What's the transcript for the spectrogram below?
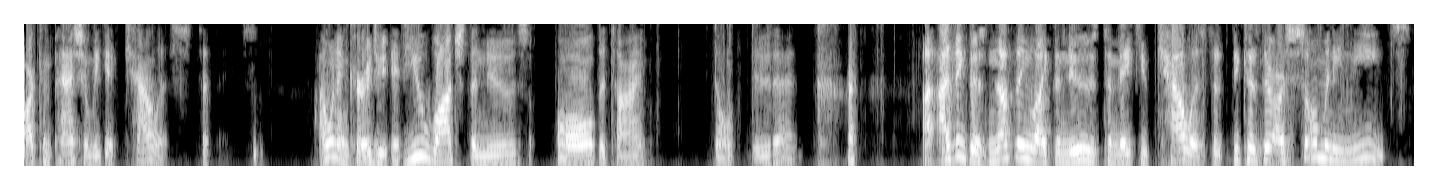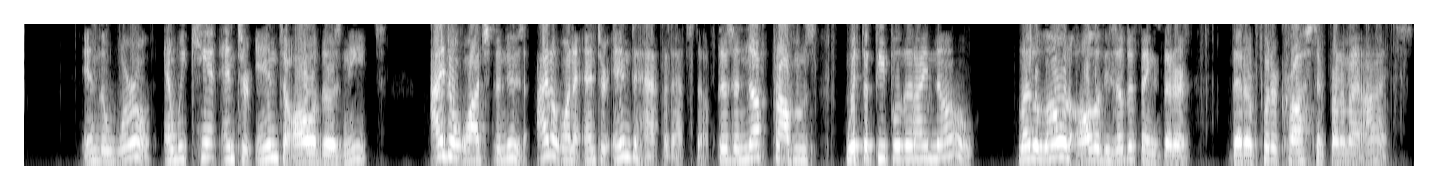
our compassion. We get callous to things. I want to encourage you, if you watch the news all the time, don't do that. I think there's nothing like the news to make you callous to, because there are so many needs in the world and we can't enter into all of those needs. I don't watch the news. I don't want to enter into half of that stuff. There's enough problems with the people that I know, let alone all of these other things that are that are put across in front of my eyes.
